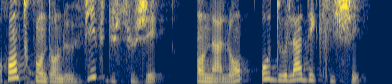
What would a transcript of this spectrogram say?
rentrons dans le vif du sujet en allant au-delà des clichés.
